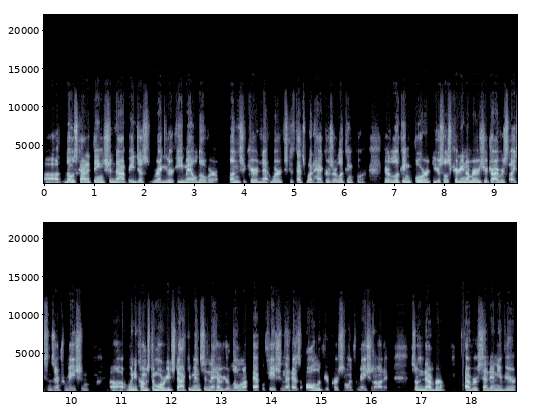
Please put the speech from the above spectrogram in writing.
Uh, those kind of things should not be just regular emailed over unsecured networks because that's what hackers are looking for. They're looking for your social security numbers, your driver's license information. Uh, when it comes to mortgage documents and they have your loan application that has all of your personal information on it. So never ever send any of your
